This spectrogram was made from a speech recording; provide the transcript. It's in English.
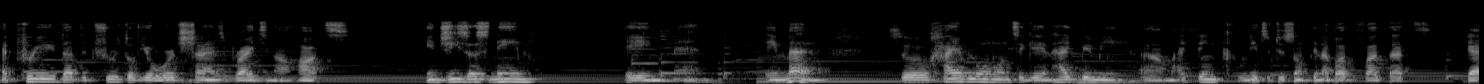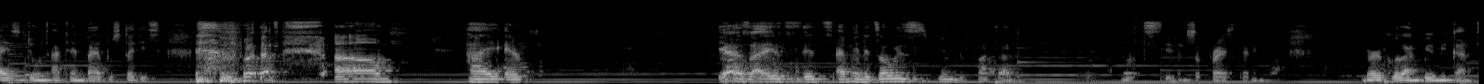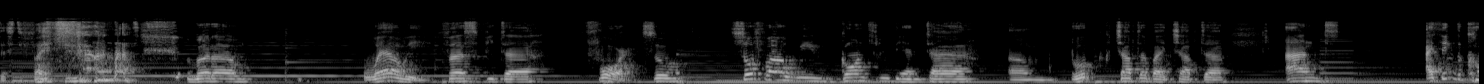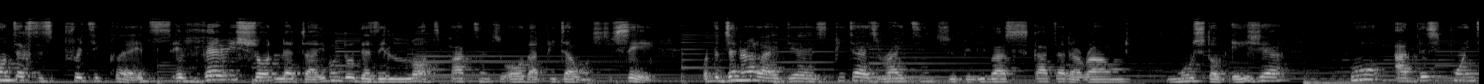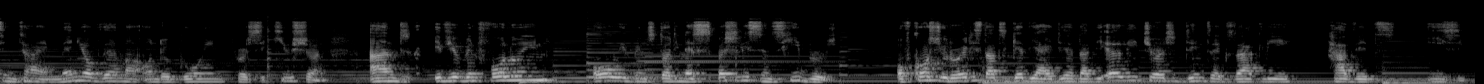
I pray that the truth of your word shines bright in our hearts. In Jesus' name, amen. Amen. So, hi everyone, once again. Hi, Bimi. Um, I think we need to do something about the fact that guys don't attend Bible studies. but, um, hi, everyone. Yes, it's it's. I mean, it's always been the pattern not even surprised anymore. Miracle and Baby can testify to that. but um, where are we? First Peter four. So so far we've gone through the entire um, book, chapter by chapter, and I think the context is pretty clear. It's a very short letter, even though there's a lot packed into all that Peter wants to say. But the general idea is Peter is writing to believers scattered around most of Asia, who at this point in time, many of them are undergoing persecution. And if you've been following all we've been studying, especially since Hebrews, of course, you'd already start to get the idea that the early church didn't exactly have it easy.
